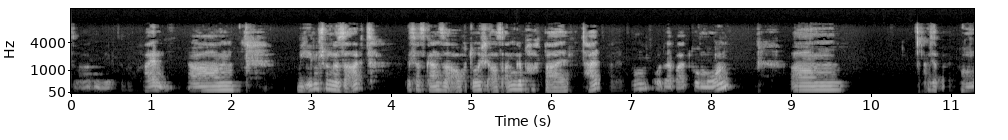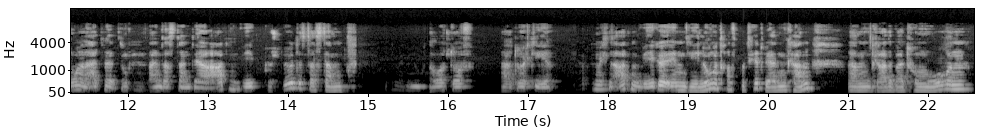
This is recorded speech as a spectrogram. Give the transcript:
zu befreien. Ähm, wie eben schon gesagt, ist das Ganze auch durchaus angebracht bei Halsverletzungen oder bei Tumoren. Ähm, bei Tumoren und Halsverletzungen kann es sein, dass dann der Atemweg gestört ist, dass dann Sauerstoff durch die herkömmlichen Atemwege in die Lunge transportiert werden kann. Ähm, gerade bei Tumoren,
